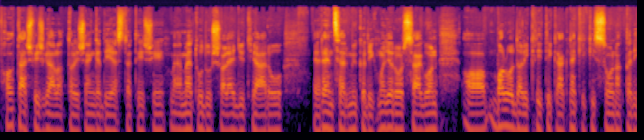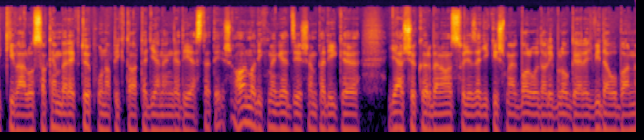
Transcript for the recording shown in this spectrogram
hatásvizsgálattal és engedélyeztetési metódussal együtt járó rendszer működik Magyarországon. A baloldali kritikák nekik is szólnak, pedig kiváló szakemberek, több hónapig tart egy ilyen engedélyeztetés. A harmadik megjegyzésem pedig egy első körben az, hogy az egyik ismert baloldali blogger egy videóban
